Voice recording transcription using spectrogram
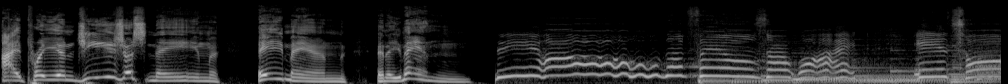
I pray in Jesus' name. Amen and amen. Behold, the fields are white. It's harvest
